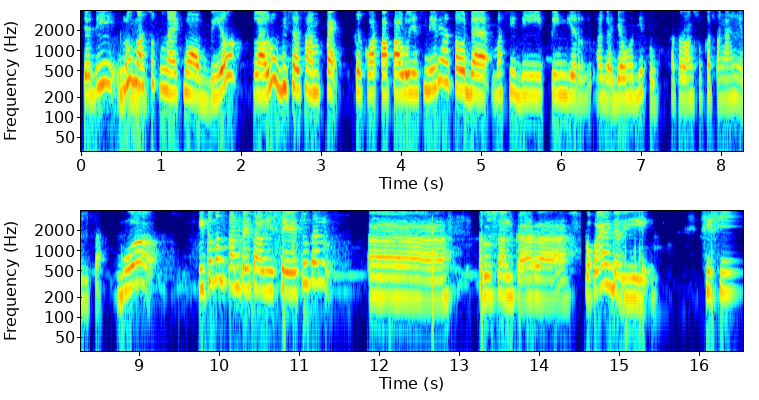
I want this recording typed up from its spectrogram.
Jadi hmm. lu masuk naik mobil lalu bisa sampai ke kota Palunya sendiri atau udah masih di pinggir agak jauh gitu atau langsung ke tengahnya bisa? Gua itu kan pantai Talise itu kan uh, terusan ke arah pokoknya dari sisi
